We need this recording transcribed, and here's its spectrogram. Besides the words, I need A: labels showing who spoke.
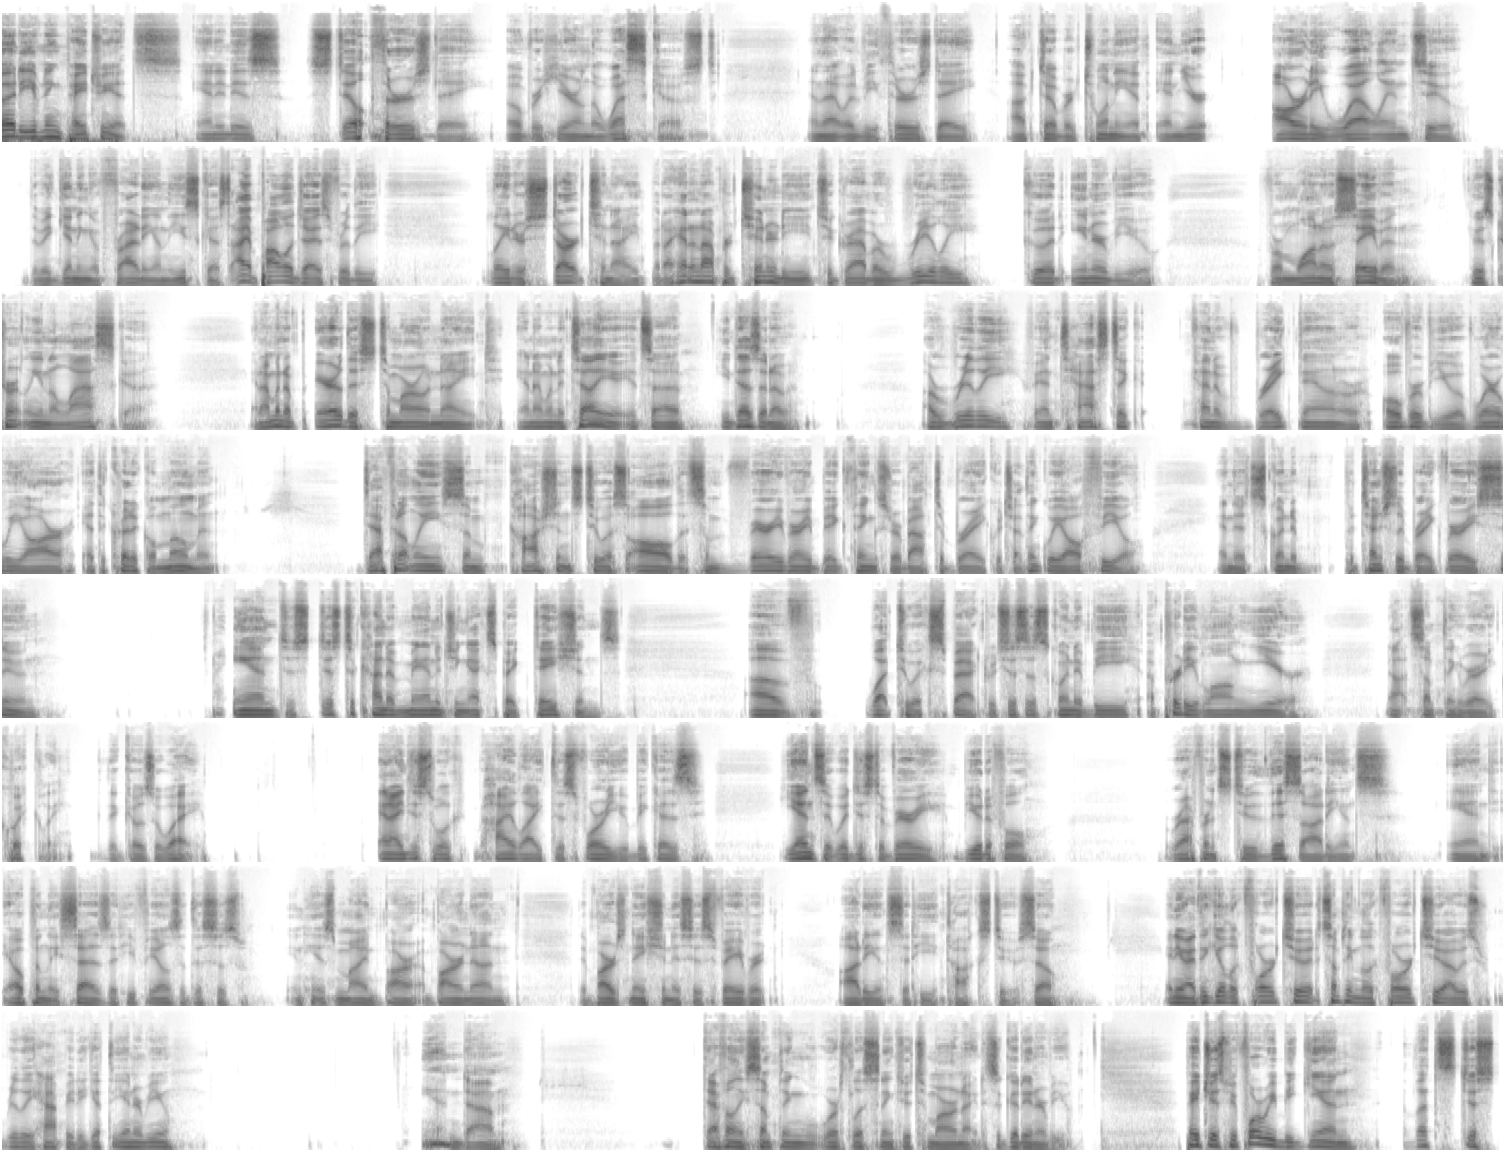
A: Good evening, Patriots. And it is still Thursday over here on the West Coast. And that would be Thursday, October 20th. And you're already well into the beginning of Friday on the East Coast. I apologize for the later start tonight, but I had an opportunity to grab a really good interview from Juan O'Savin, who is currently in Alaska. And I'm going to air this tomorrow night. And I'm going to tell you, it's a, he does it a a really fantastic kind of breakdown or overview of where we are at the critical moment. Definitely some cautions to us all that some very, very big things are about to break, which I think we all feel, and it's going to potentially break very soon. And just, just to kind of managing expectations of what to expect, which is this is going to be a pretty long year, not something very quickly that goes away and I just will highlight this for you because he ends it with just a very beautiful reference to this audience, and he openly says that he feels that this is, in his mind, bar bar none, that Bards Nation is his favorite audience that he talks to. So, anyway, I think you'll look forward to it. It's something to look forward to. I was really happy to get the interview, and um, definitely something worth listening to tomorrow night. It's a good interview. Patriots, before we begin, let's just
